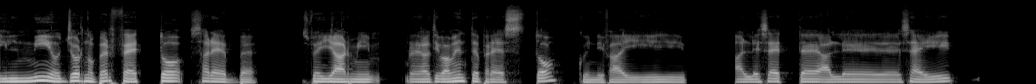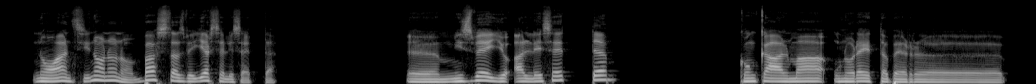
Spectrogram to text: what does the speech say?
il mio giorno perfetto sarebbe svegliarmi relativamente presto, quindi fai alle 7, alle 6. No, anzi, no, no, no, basta svegliarsi alle 7. Eh, mi sveglio alle 7 con calma, un'oretta per eh,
